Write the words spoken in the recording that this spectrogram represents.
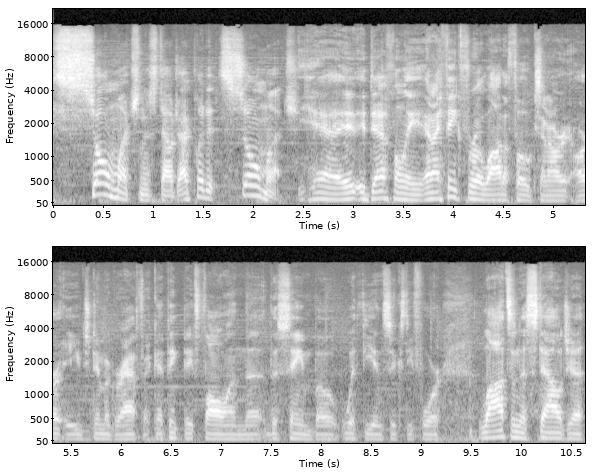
so much nostalgia. I played it so much. Yeah, it, it definitely, and I think for a lot of folks in our, our age demographic, I think they fall on the, the same boat with the N64. Lots of nostalgia.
